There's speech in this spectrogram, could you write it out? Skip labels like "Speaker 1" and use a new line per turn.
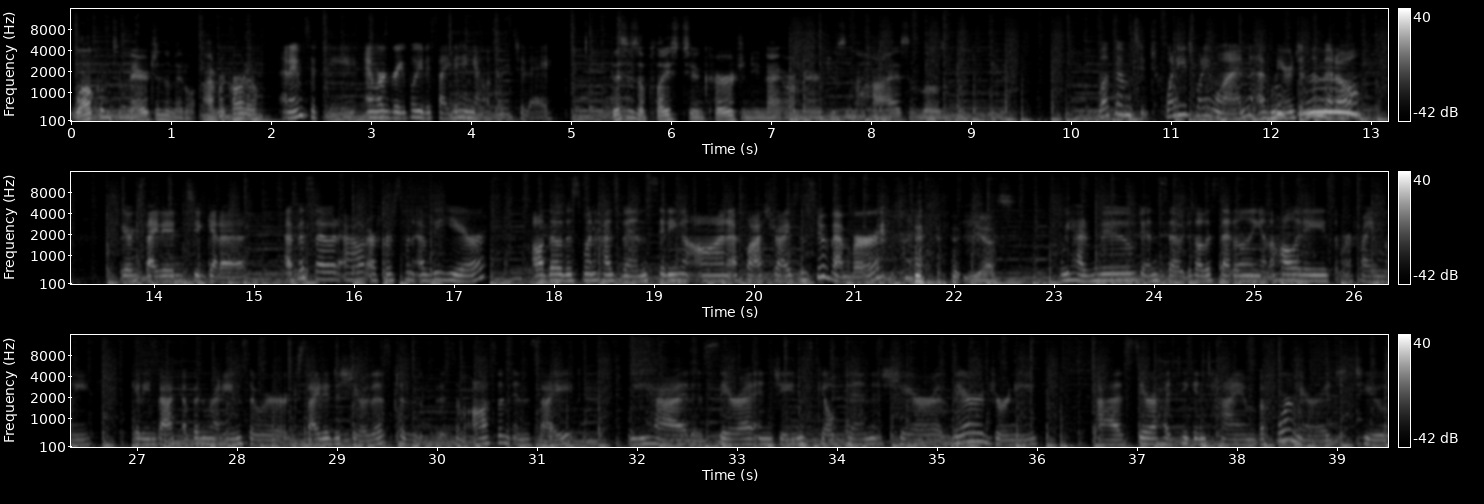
Welcome to Marriage in the Middle. I'm Ricardo.
And I'm Tiffany, and we're grateful you decided to hang out with us today.
This is a place to encourage and unite our marriages in the highs and lows of adventure.
Welcome to 2021 of Marriage in the Middle. We are excited to get a episode out, our first one of the year. Although this one has been sitting on a flash drive since November.
yes.
We had moved, and so just all the settling and the holidays, and we're finally getting back up and running. So we're excited to share this because it is some awesome insight. We had Sarah and James Gilpin share their journey as Sarah had taken time before marriage to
